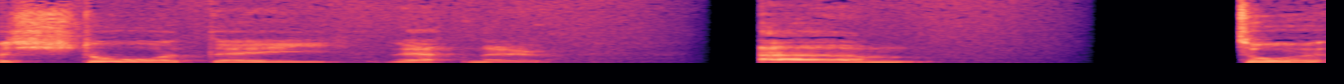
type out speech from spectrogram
förstår dig rätt nu. Um, så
